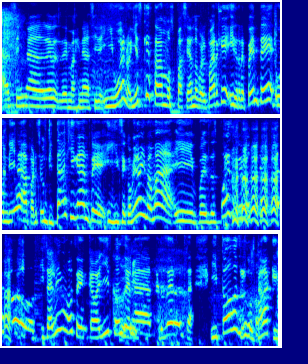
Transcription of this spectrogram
así me debe de imaginar así. y bueno, y es que estábamos paseando por el parque y de repente un día apareció un titán gigante y se comió a mi mamá y pues después todos y salimos en caballitos de la tercera y todos resultaba que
